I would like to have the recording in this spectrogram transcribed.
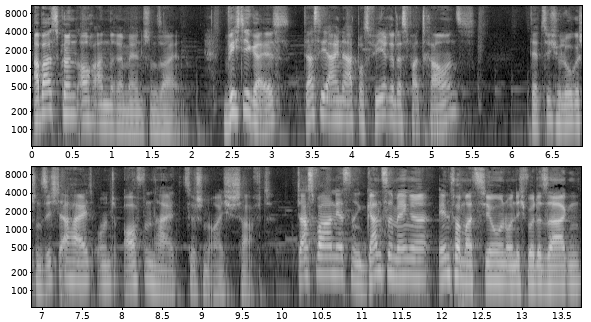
aber es können auch andere Menschen sein. Wichtiger ist, dass ihr eine Atmosphäre des Vertrauens der psychologischen Sicherheit und Offenheit zwischen euch schafft. Das waren jetzt eine ganze Menge Informationen und ich würde sagen,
